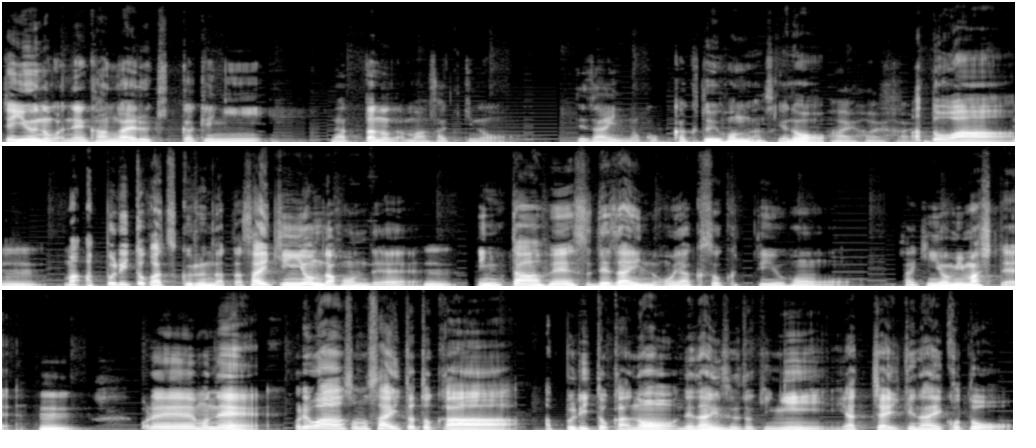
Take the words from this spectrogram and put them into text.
ていうのがね考えるきっかけになったのが、まあ、さっきの「デザインの骨格」という本なんですけど、はいはいはい。あとは、うん。まあ、アプリとか作るんだったら最近読んだ本で、うん。インターフェースデザインのお約束っていう本を最近読みまして。うん。これもねこれはそのサイトとかアプリとかのデザインするときにやっちゃいけないことを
